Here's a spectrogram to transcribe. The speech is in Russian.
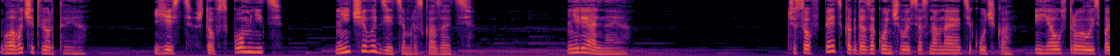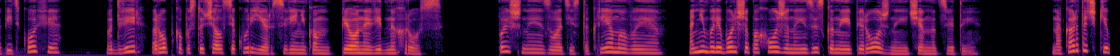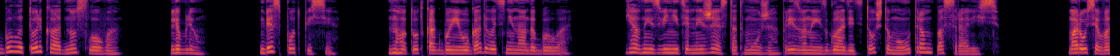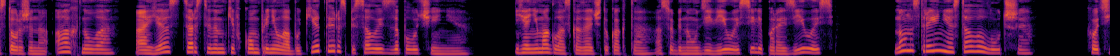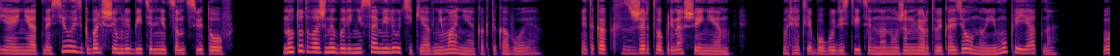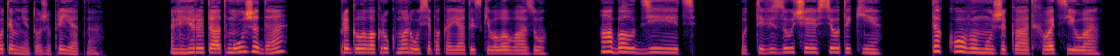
Глава четвертая. Есть что вспомнить, нечего детям рассказать. Нереальная. Часов в пять, когда закончилась основная текучка, и я устроилась попить кофе, в дверь робко постучался курьер с веником пионовидных роз. Пышные, золотисто-кремовые, они были больше похожи на изысканные пирожные, чем на цветы. На карточке было только одно слово — «люблю», без подписи. Но тут как бы и угадывать не надо было. Явный извинительный жест от мужа, призванный изгладить то, что мы утром посрались. Маруся восторженно ахнула, а я с царственным кивком приняла букет и расписалась за получение. Я не могла сказать, что как-то особенно удивилась или поразилась, но настроение стало лучше. Хоть я и не относилась к большим любительницам цветов, но тут важны были не сами лютики, а внимание как таковое. Это как с жертвоприношением. Вряд ли Богу действительно нужен мертвый козел, но ему приятно. Вот и мне тоже приятно. «Лер, это от мужа, да?» Прыгала вокруг Маруся, пока я отыскивала вазу. «Обалдеть! Вот ты везучая все таки Такого мужика отхватила!»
